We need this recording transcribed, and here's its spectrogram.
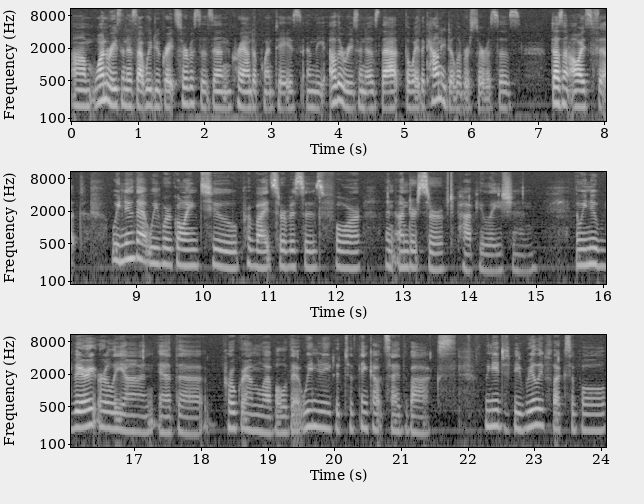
Um, one reason is that we do great services in Creando Puentes, and the other reason is that the way the county delivers services doesn't always fit. We knew that we were going to provide services for an underserved population. And we knew very early on at the program level that we needed to think outside the box. We needed to be really flexible,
